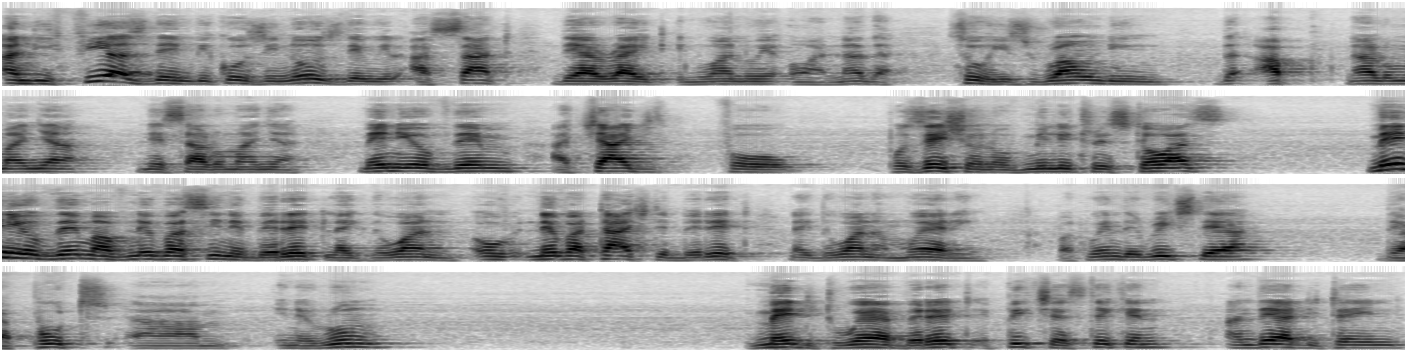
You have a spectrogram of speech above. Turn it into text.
And he fears them because he knows they will assert their right in one way or another. So he's rounding the up Nalumanya, Nesalumanya. Many of them are charged for possession of military stores. Many of them have never seen a beret like the one, or never touched a beret like the one I'm wearing. But when they reach there, they are put um, in a room, made to wear a beret, a picture is taken, and they are detained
